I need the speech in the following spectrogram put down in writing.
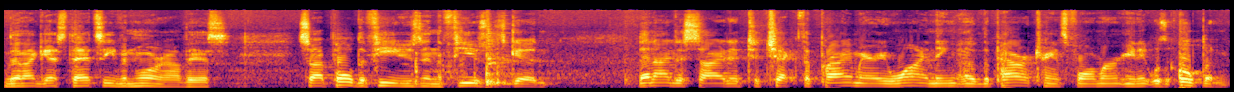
then I guess that's even more obvious. So I pulled the fuse and the fuse was good. Then I decided to check the primary winding of the power transformer and it was open.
